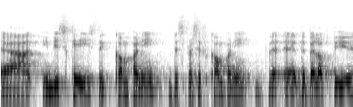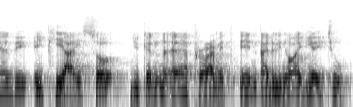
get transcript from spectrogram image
Uh, in this case, the company, the Espressif company, the, uh, developed the, uh, the API so you can uh, program it in Arduino IDE 2.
